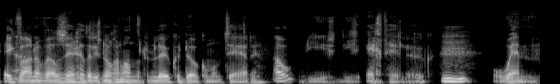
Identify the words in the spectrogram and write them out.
Ik wou nog wel zeggen, er is nog een andere leuke documentaire. Oh. Die is, die is echt heel leuk. Mhm. Wham,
